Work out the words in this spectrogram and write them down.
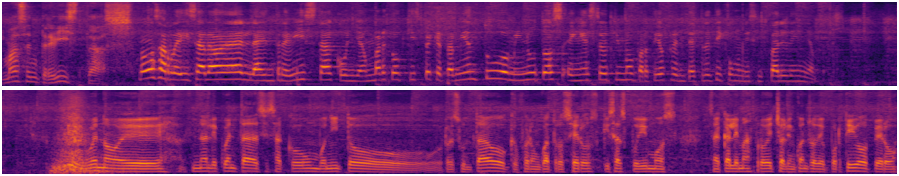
más entrevistas. Vamos a revisar ahora la entrevista con Gianmarco Quispe, que también tuvo minutos en este último partido frente a Atlético Municipal de Iñapari. Sí, bueno, eh, al final de cuentas se sacó un bonito resultado, que fueron 4-0. Quizás pudimos sacarle más provecho al encuentro deportivo, pero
